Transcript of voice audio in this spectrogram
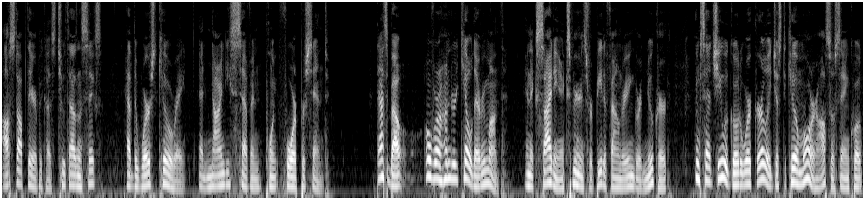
I'll stop there because 2006 had the worst kill rate at 97.4%. That's about over 100 killed every month. an exciting experience for PETA founder Ingrid Newkirk, whom said she would go to work early just to kill more, also saying, quote,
